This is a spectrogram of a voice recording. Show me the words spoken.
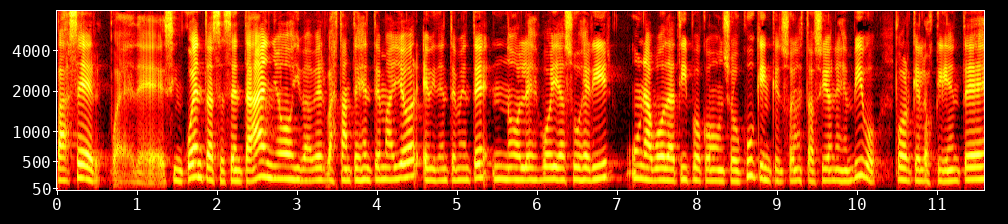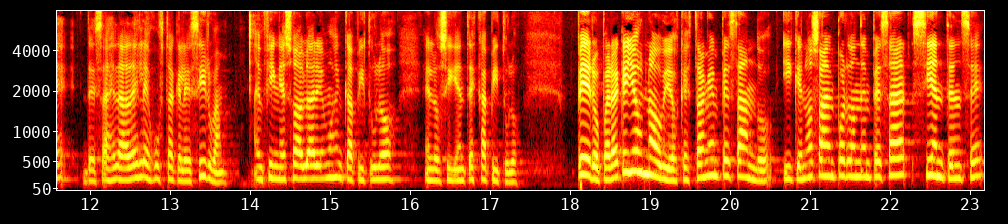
va a ser pues, de 50, 60 años y va a haber bastante gente mayor, evidentemente no les voy a sugerir una boda tipo con show cooking, que son estaciones en vivo, porque los clientes de esas edades les gusta que les sirvan. En fin, eso hablaremos en capítulos, en los siguientes capítulos. Pero para aquellos novios que están empezando y que no saben por dónde empezar, siéntense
